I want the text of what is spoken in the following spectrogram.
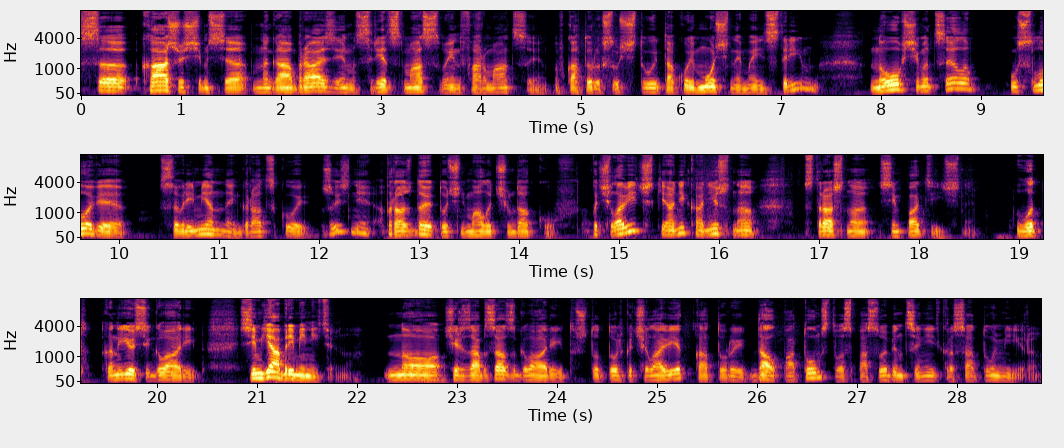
с кажущимся многообразием средств массовой информации, в которых существует такой мощный мейнстрим, но в общем и целом условия современной городской жизни порождают очень мало чудаков. По-человечески они, конечно, страшно симпатичны. Вот Каньоси говорит, семья обременительна, но через абзац говорит, что только человек, который дал потомство, способен ценить красоту мира.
